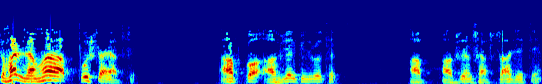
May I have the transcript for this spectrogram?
تو ہر لمحہ پوچھتا ہے آپ سے، آپ کو آکسیجن کی ضرورت ہے، آپ آکسیجن سانس دیتے ہیں۔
